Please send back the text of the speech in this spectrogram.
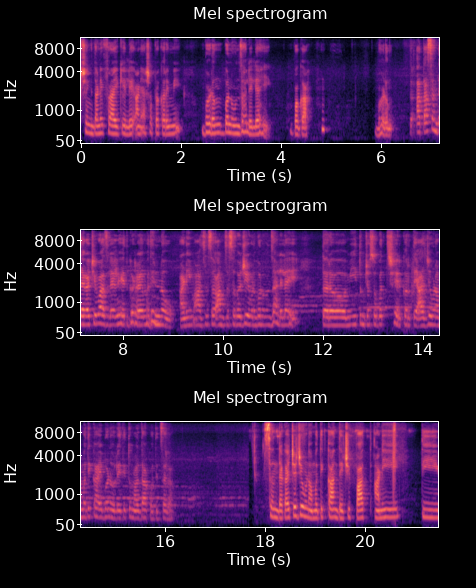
शेंगदाणे फ्राय केले आणि अशा प्रकारे मी भडंग बनवून झालेले आहे. बघा. भडंग तर आता संध्याकाळचे वाजलेले आहेत घड्याळमध्ये नऊ आणि माझं स आमचं सगळं जेवण बनवून झालेलं आहे. तर मी तुमच्यासोबत शेअर करते. आज जेवणामध्ये काय बनवले ते तुम्हाला दाखवते. चला. संध्याकाळच्या जेवणामध्ये कांद्याची पात आणि ती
